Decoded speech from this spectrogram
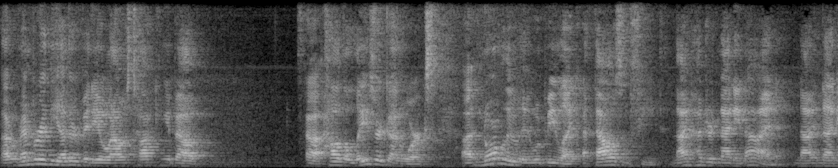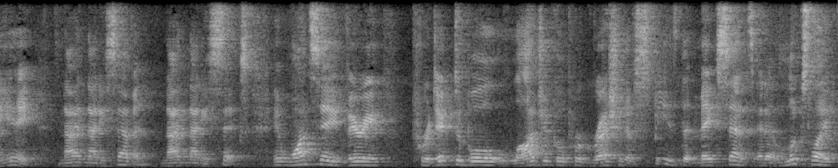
Uh, remember in the other video when I was talking about uh, how the laser gun works, uh, normally it would be like 1,000 feet, 999, 998, 997, 996. It wants a very predictable, logical progression of speeds that makes sense, and it looks like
